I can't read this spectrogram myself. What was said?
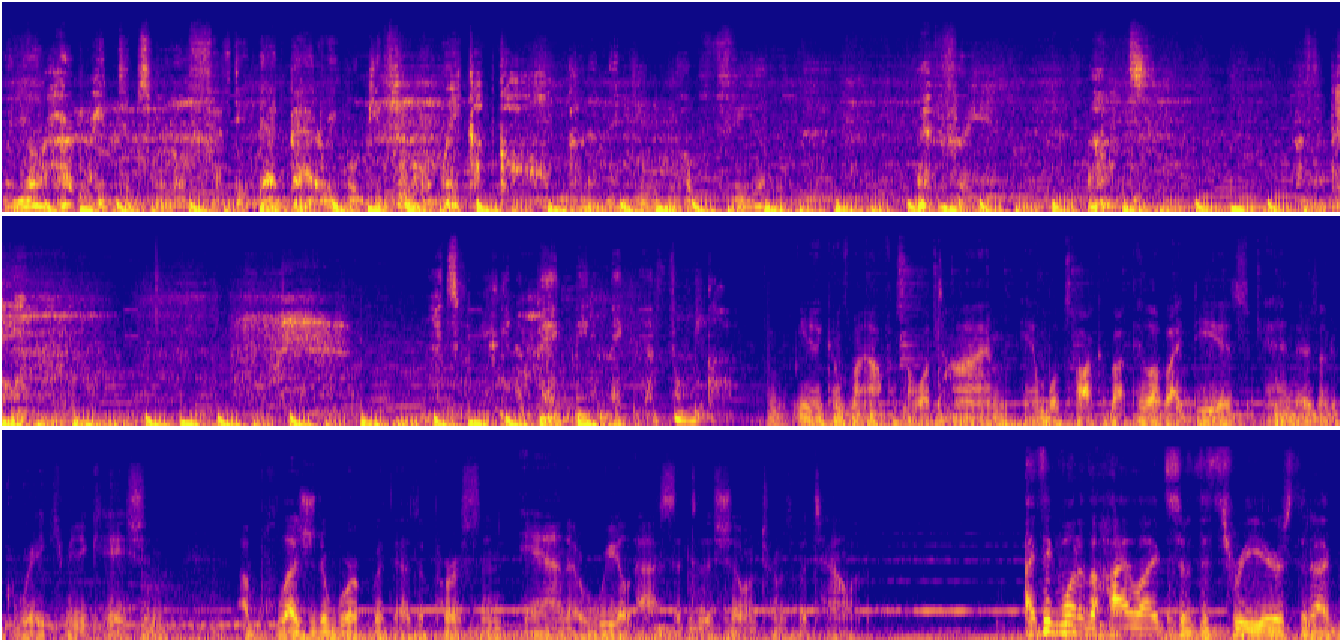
When your heart rate dips below 50, that battery will give you a wake-up call. And then you will feel every ounce of the pain. That's when you're gonna beg me to make that phone call. You know, he comes to my office all the time, and we'll talk about, he'll have ideas, and there's a great communication. A pleasure to work with as a person, and a real asset to the show in terms of a talent. I think one of the highlights of the three years that I've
